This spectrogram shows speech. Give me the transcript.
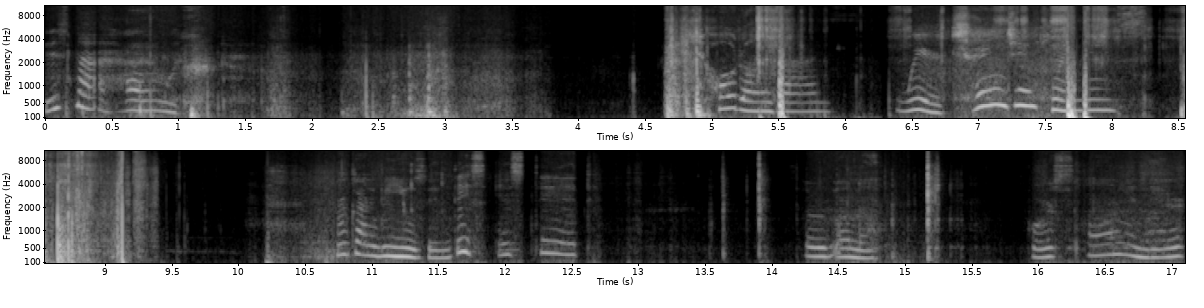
This not how it was. Hold on, guys. We're changing plans. We're gonna be using this instead. So we're gonna pour some in there.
